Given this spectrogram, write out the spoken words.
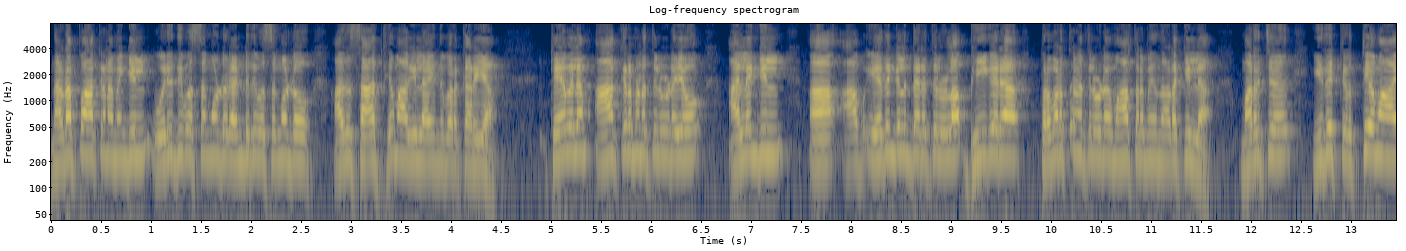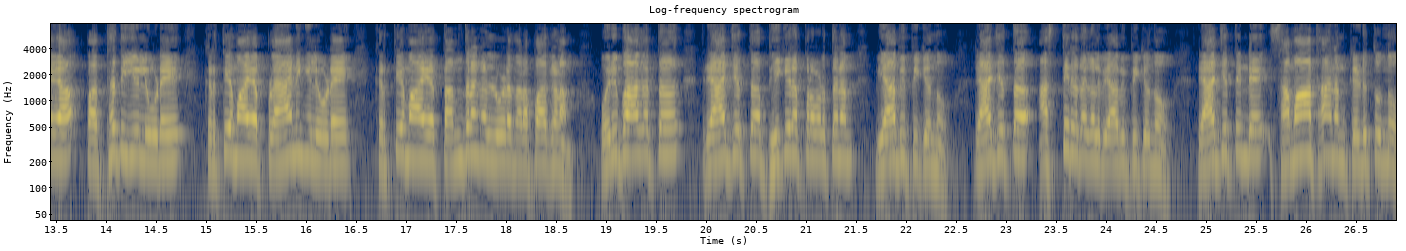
നടപ്പാക്കണമെങ്കിൽ ഒരു ദിവസം കൊണ്ടോ രണ്ട് ദിവസം കൊണ്ടോ അത് സാധ്യമാകില്ല എന്ന് ഇവർക്കറിയാം. കേവലം ആക്രമണത്തിലൂടെയോ അല്ലെങ്കിൽ ഏതെങ്കിലും തരത്തിലുള്ള ഭീകര പ്രവർത്തനത്തിലൂടെ മാത്രമേ നടക്കില്ല. മറിച്ച് ഇത് കൃത്യമായ പദ്ധതിയിലൂടെ കൃത്യമായ പ്ലാനിങ്ങിലൂടെ കൃത്യമായ തന്ത്രങ്ങളിലൂടെ നടപ്പാക്കണം. ഒരു ഭാഗത്ത് രാജ്യത്ത് ഭീകരപ്രവർത്തനം വ്യാപിപ്പിക്കുന്നു രാജ്യത്ത് അസ്ഥിരതകൾ വ്യാപിപ്പിക്കുന്നു രാജ്യത്തിന്റെ സമാധാനം കെടുത്തുന്നു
